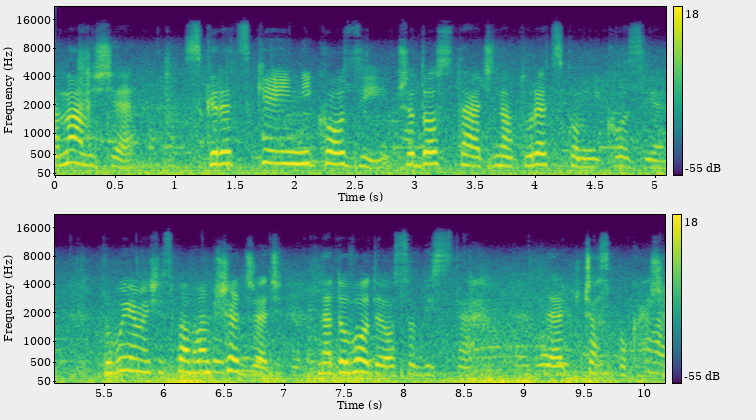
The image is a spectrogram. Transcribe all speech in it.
Uda nam się z greckiej Nikozji przedostać na turecką Nikozję? Próbujemy się z Pawłem przedrzeć na dowody osobiste. Czas pokaże.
